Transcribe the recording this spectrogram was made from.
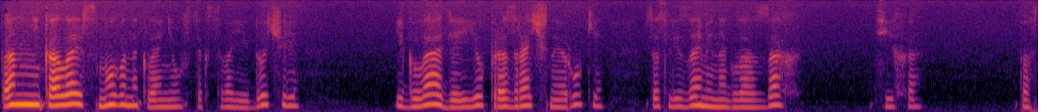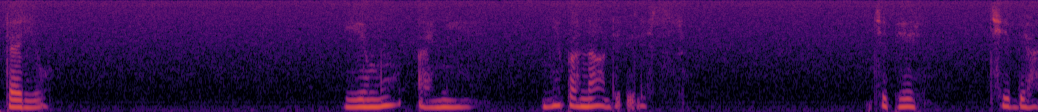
пан Николай снова наклонился к своей дочери и, гладя ее прозрачные руки со слезами на глазах, тихо повторил. Ему они не понадобились. Теперь тебя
